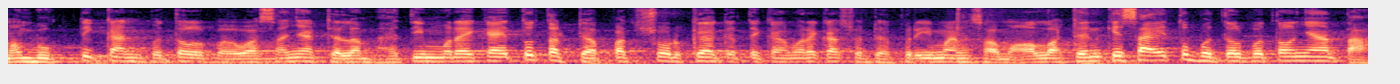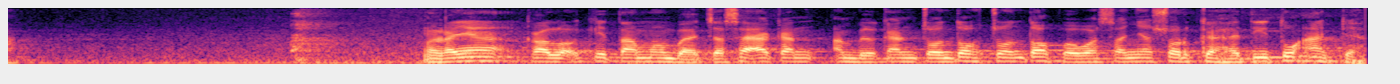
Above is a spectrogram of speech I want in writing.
membuktikan betul bahwasanya dalam hati mereka itu terdapat surga ketika mereka sudah beriman sama Allah dan kisah itu betul-betul nyata. Makanya kalau kita membaca saya akan ambilkan contoh-contoh bahwasanya surga hati itu ada.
